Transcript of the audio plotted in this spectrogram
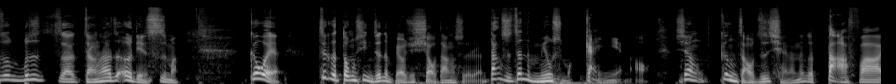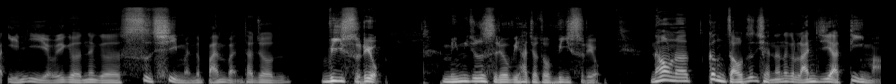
不不是讲讲它是二点四吗？各位，这个东西你真的不要去笑当时的人，当时真的没有什么概念啊。像更早之前的那个大发银翼有一个那个四气门的版本，它叫 V 十六，明明就是十六 V，它叫做 V 十六。然后呢，更早之前的那个兰吉亚帝马。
